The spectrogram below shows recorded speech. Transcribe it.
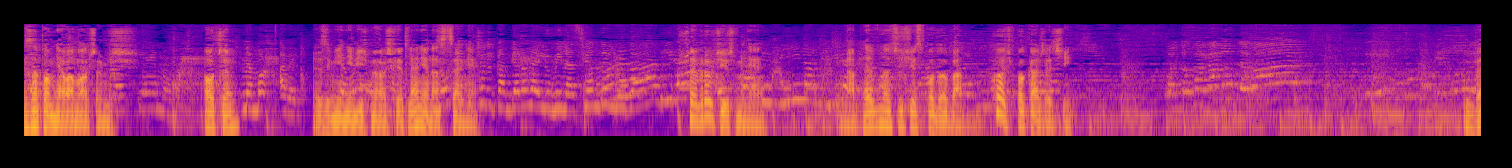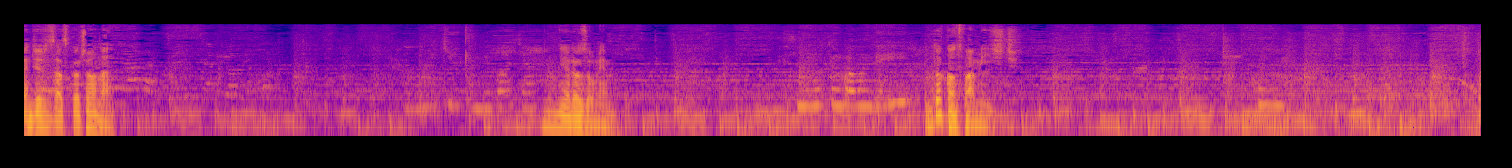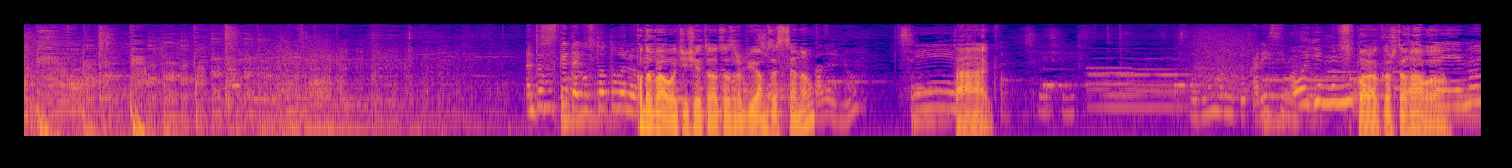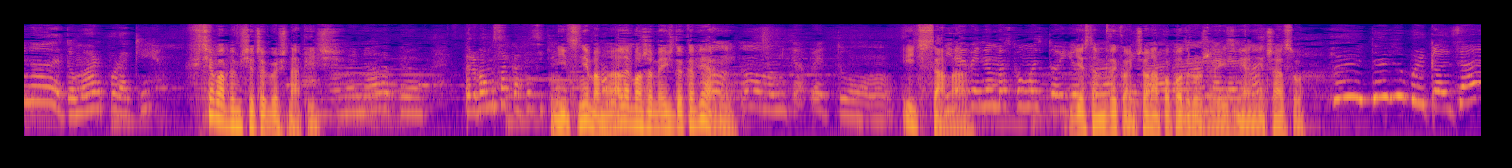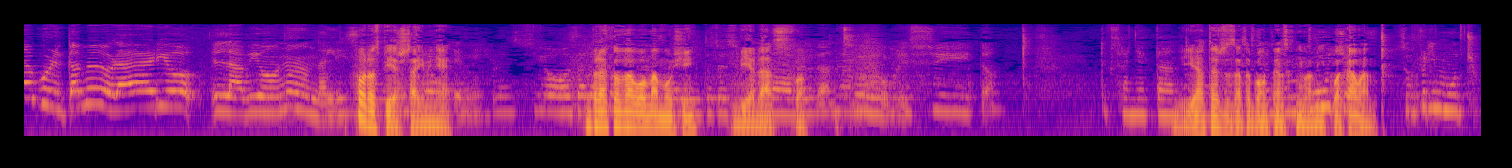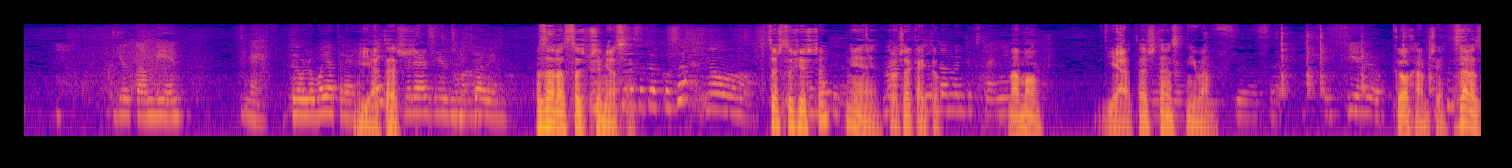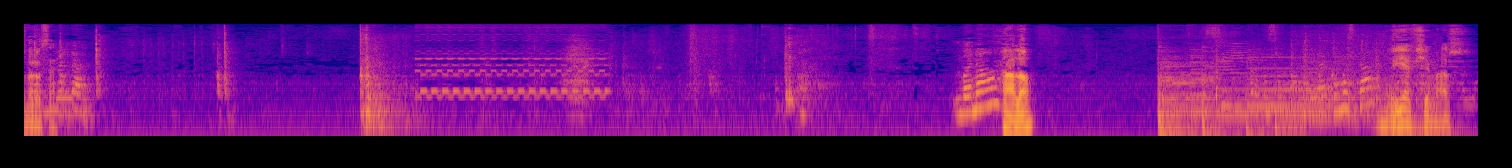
Zapomniałam o czymś. O czym? Zmieniliśmy oświetlenie na scenie. Przewrócisz mnie. Na pewno ci się spodoba. Chodź, pokażę ci. Będziesz zaskoczona. Nie rozumiem. Dokąd mam iść? Podobało ci się to, co zrobiłam ze sceną? ¿no? Tak. Sporo kosztowało. eh, no. Chciałabym się czegoś napić. No. Nic nie mam, ale możemy iść do kawiarni. Idź sama. Jestem wykończona po podróży i zmianie czasu. Porozpieszczaj mnie. Brakowało mamusi. Biedactwo. Ja też za tobą tęskniłam i płakałam. Ja też. Mamá. Ahorita vengo. Zaraz coś przyniosę. No, Chcesz coś jeszcze? Nie, poczekaj extrañé. Mamo, ja też tęskniłam. Kocham cię. Zaraz wrócę. Bueno, Halo? Jak się masz?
